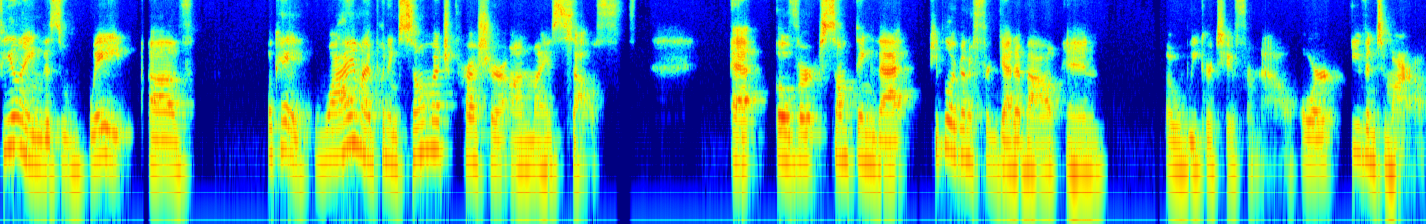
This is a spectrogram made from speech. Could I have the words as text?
feeling this weight of okay, why am I putting so much pressure on myself at, over something that people are going to forget about in a week or two from now or even tomorrow?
